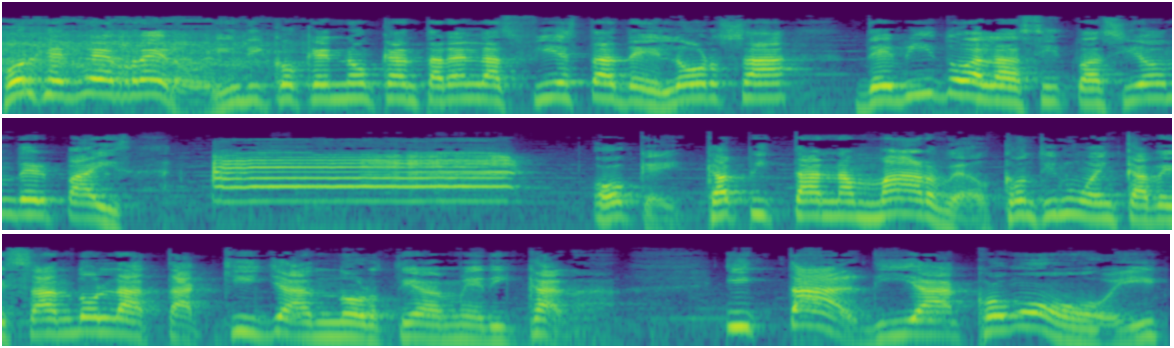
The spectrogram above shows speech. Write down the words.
Jorge Guerrero indicó que no cantará en las fiestas de Lorza debido a la situación del país. Ah. Ok, Capitana Marvel continúa encabezando la taquilla norteamericana. Y tal día como hoy,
